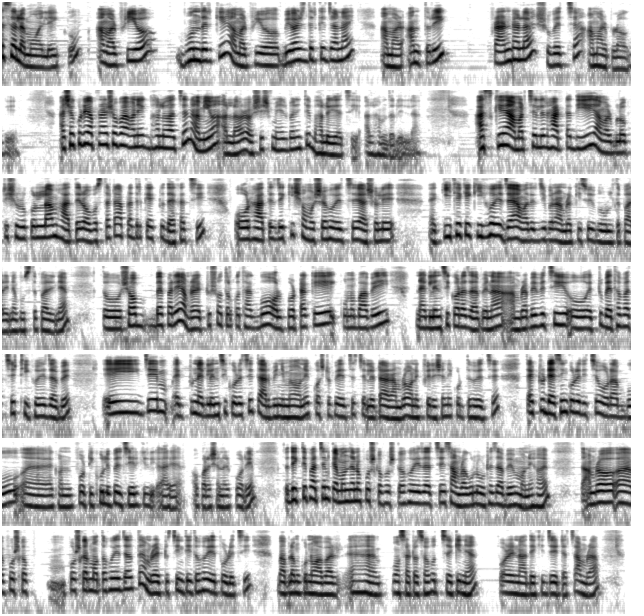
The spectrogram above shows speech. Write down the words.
আসসালামু আলাইকুম। আমার প্রিয় বোনদেরকে, আমার প্রিয় বিয়ার্সদেরকে জানাই আমার আন্তরিক প্রাণঢালা শুভেচ্ছা আমার ব্লগে। আশা করি আপনারা সবাই অনেক ভালো আছেন। আমিও আল্লাহর অশেষ মেহরবানিতে ভালোই আছি, আলহামদুলিল্লাহ। আজকে আমার ছেলের হাতটা দিয়ে আমার ব্লগটি শুরু করলাম। হাতের অবস্থাটা আপনাদেরকে একটু দেখাচ্ছি। ওর হাতে যে কি সমস্যা হয়েছে, আসলে কি থেকে কি হয়ে যায়, আমাদের জীবনে আমরা কিছুই বলতে পারি না, বুঝতে পারি না। তো সব ব্যাপারে আমরা একটু সতর্ক থাকব। অল্পটাকে কোনোভাবেই নেগলেন্সি করা যাবে না। আমরা ভেবেছি ও একটু ব্যথা পাচ্ছে, ঠিক হয়ে যাবে। এই যে একটু নেগলেন্সি করেছি, তার বিনিময়ে অনেক কষ্ট পেয়েছে ছেলেটা আর আমরা অনেক ফেরেশানি করতে হয়েছে। তা একটু ড্রেসিং করে দিচ্ছে ওর আব্বু এখন ফটি খুলে ফেলছে আর কি অপারেশনের পরে। তো দেখতে পাচ্ছেন কেমন যেন ফোসকা ফোসকা হয়ে যাচ্ছে, চামড়াগুলো উঠে যাবে মনে হয়। তো আমরা ফোসকা ফোসকার মতো হয়ে যাতে আমরা একটু চিন্তিত হয়ে পড়েছি। ভাবলাম কোনো আবার হ্যাঁ মশা টসা হচ্ছে কি না পরে না দেখি যে এটা চামড়া।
